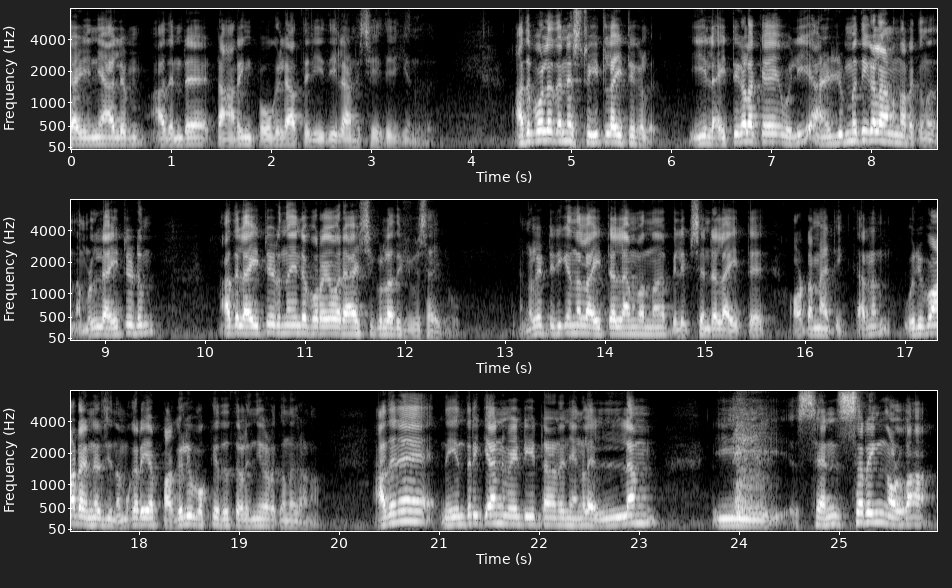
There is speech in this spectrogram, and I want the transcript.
കഴിഞ്ഞാലും അതിന്റെ ടാറിങ് പോകില്ലാത്ത രീതിയിലാണ് ചെയ്തിരിക്കുന്നത്. അതുപോലെ തന്നെ സ്ട്രീറ്റ് ലൈറ്റുകൾ. ഈ ലൈറ്റുകളൊക്കെ വലിയ അഴിമതികളാണ് നടക്കുന്നത്. നമ്മൾ ലൈറ്റ് ഇടും. അത് ലൈറ്റ് ഇടുന്നതിന്റെ പുറകെ ഒരാഴ്ചക്കുള്ള അത് ഫ്യൂസായി പോകും. ഞങ്ങളിട്ടിരിക്കുന്ന ലൈറ്റെല്ലാം വന്ന് ഫിലിപ്സിന്റെ ലൈറ്റ് ഓട്ടോമാറ്റിക് കാരണം ഒരുപാട് എനർജി നമുക്കറിയാം പകലുമൊക്കെ ഇത് തെളിഞ്ഞു കിടക്കുന്നത് കാണാം. അതിനെ നിയന്ത്രിക്കാൻ വേണ്ടിയിട്ടാണ് ഞങ്ങളെല്ലാം ഈ സെൻസറിങ് ഉള്ള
